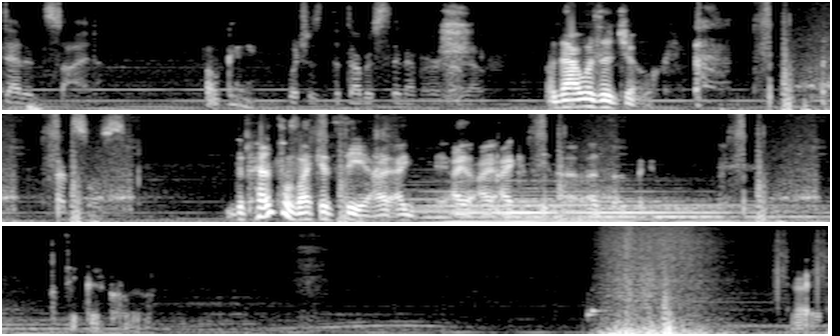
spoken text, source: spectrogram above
dead inside, Okay. which is the dumbest thing I've ever heard of. That was a joke. Pencils. The pencils I can see. I I I, I, I can see that. That's, that's, a good, that's a good clue. Alright.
